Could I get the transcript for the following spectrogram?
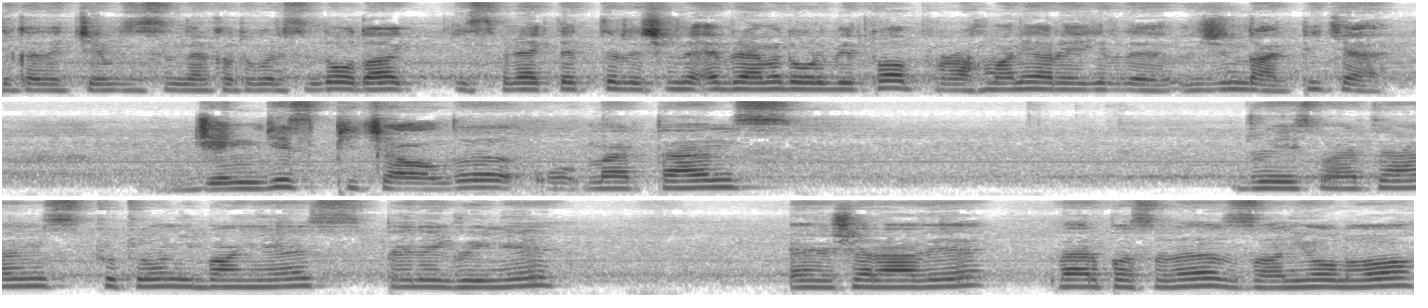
Dikkat edeceğimiz isimler kategorisinde. O da ismini eklettirdi. Şimdi Ebrahim'e doğru bir top. Rahmani araya girdi. Vijindal, Pike. Cengiz Pike aldı. O Mertens. Dries Mertens. Tutun, Ibanez. Pellegrini. El Şeravi. Ver pasını. Zaniolo.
